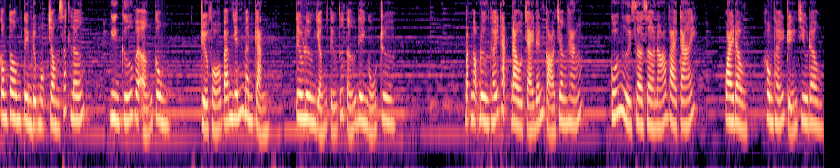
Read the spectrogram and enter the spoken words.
Công tôn tìm được một chồng sách lớn, nghiên cứu về ẩn cung, Triệu phổ bám dính bên cạnh Tiêu lương dẫn tiểu tứ tử đi ngủ trưa. Bạch Ngọc Đường thấy thạch đầu chạy đến cọ chân hắn cúi người sờ sờ nó vài cái Quay đầu Không thấy triển chiêu đâu.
